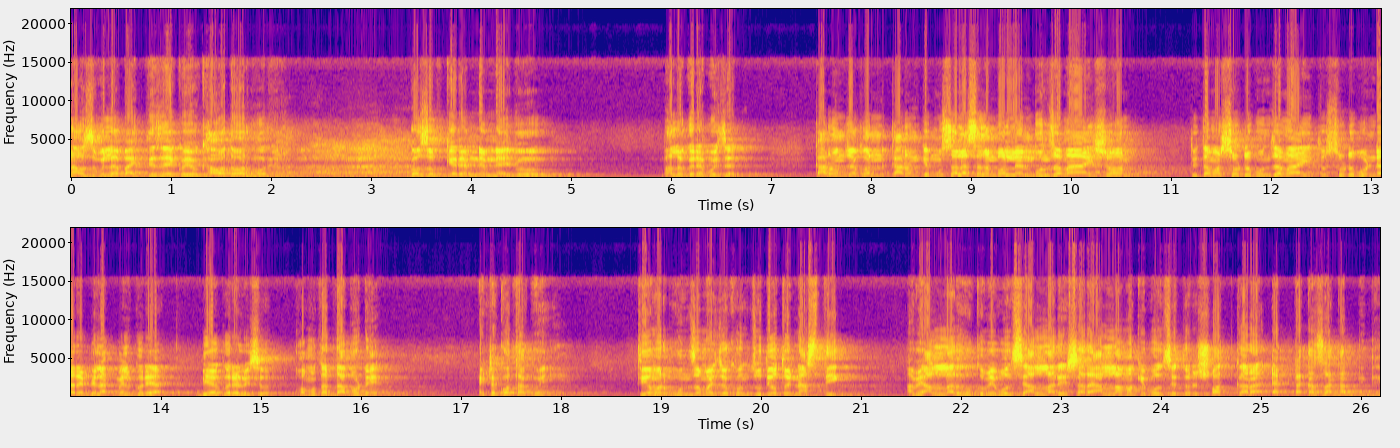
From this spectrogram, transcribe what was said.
নাউজবিল্লা বাইতে যেয়ে কইও খাওয়া দাওয়ার পরে গজব কে এমনি এমনি আইব? ভালো করে বুঝেন। কারণ যখন, কারণকে মুসাল্লাহ সাল্লাম বললেন বুনজামাই শোন, তুই তো আমার ছোট বুনজামাই তো ছোট বোনডারে ব্ল্যাকমেল করে বিয়ে করে লইস ক্ষমতার দাপটে। একটা কথা কই, তুই আমার বুনজামাই যখন, যদিও তুই নাস্তিক, আমি আল্লাহর হুকুমে বলছি, আল্লাহর ইশারায় আল্লাহ আমাকে বলছে, তোরে শতকরা এক টাকা জাকাত দিতে।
